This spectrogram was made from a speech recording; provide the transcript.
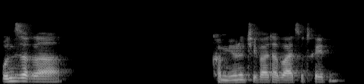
unserer Community weiter beizutreten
